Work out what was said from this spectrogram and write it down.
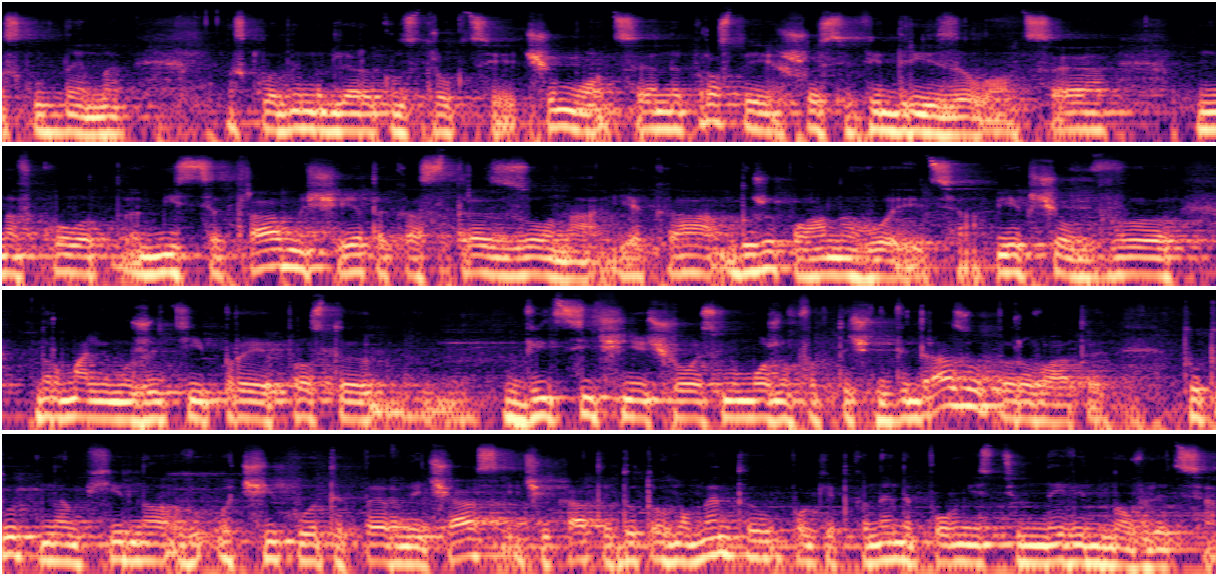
складними, складними для реконструкції. Чому? Це не просто щось відрізало, це навколо місця травми ще є така стрес-зона, яка дуже погано гоїться. Якщо в нормальному житті при просто відсіченні чогось ми можемо фактично відразу оперувати, то тут необхідно очікувати певний час і чекати до того моменту, поки тканини повністю не відновляться.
